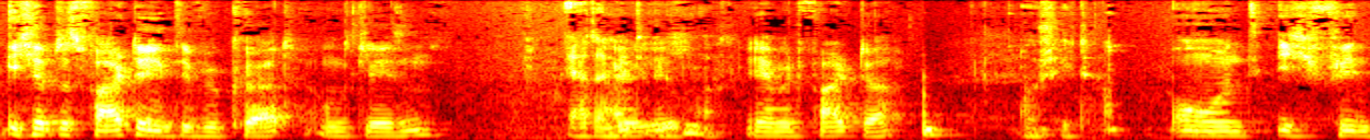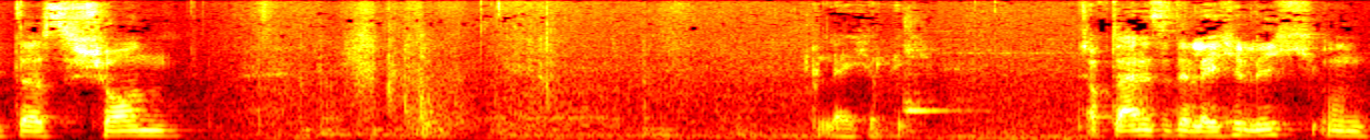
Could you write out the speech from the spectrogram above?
ich habe das Falter-Interview gehört und gelesen. Er hat ein Interview Eigentlich. gemacht. Ja, mit Falter. Oh shit. Und ich finde das schon Lächerlich. Auf der einen Seite lächerlich und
